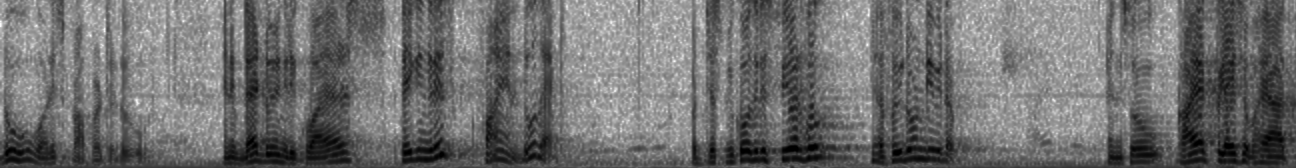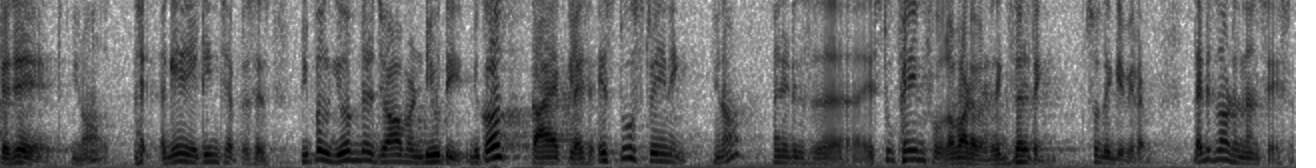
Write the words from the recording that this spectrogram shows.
do what is proper to do. And if that doing requires taking risk, fine, do that. But just because it is fearful, therefore you don't give it up. And so, kaya klesha tyajet, you know, Again, 18th chapter says, people give up their job and duty because kaya klesha is too straining, you know, and it is uh, it's too painful or whatever, it is exerting. So they give it up. That is not renunciation.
